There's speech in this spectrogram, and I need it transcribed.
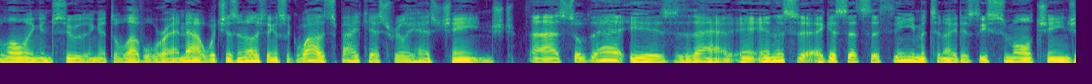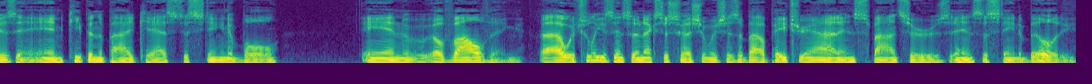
lulling and soothing at the level we're at now, which is another thing. It's like, wow, this podcast really has changed. Uh, so that is that. And, and, this, I guess that's the theme of tonight is these small changes and keeping the podcast sustainable and evolving, uh, which leads into the next discussion, which is about Patreon and sponsors and sustainability.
